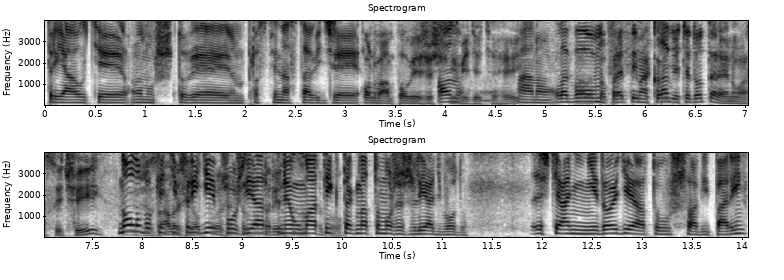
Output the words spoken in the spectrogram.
pri aute, on už to vie proste nastaviť, že... On vám povie, že s čím On- idete, hej? Áno, lebo... Ale to predtým, ako lebo- idete do terénu asi, či? No lebo Že keď ti príde toho, požiar pneumatik, tak na to môžeš liať vodu. Ešte ani nedojde a to už sa vyparí.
